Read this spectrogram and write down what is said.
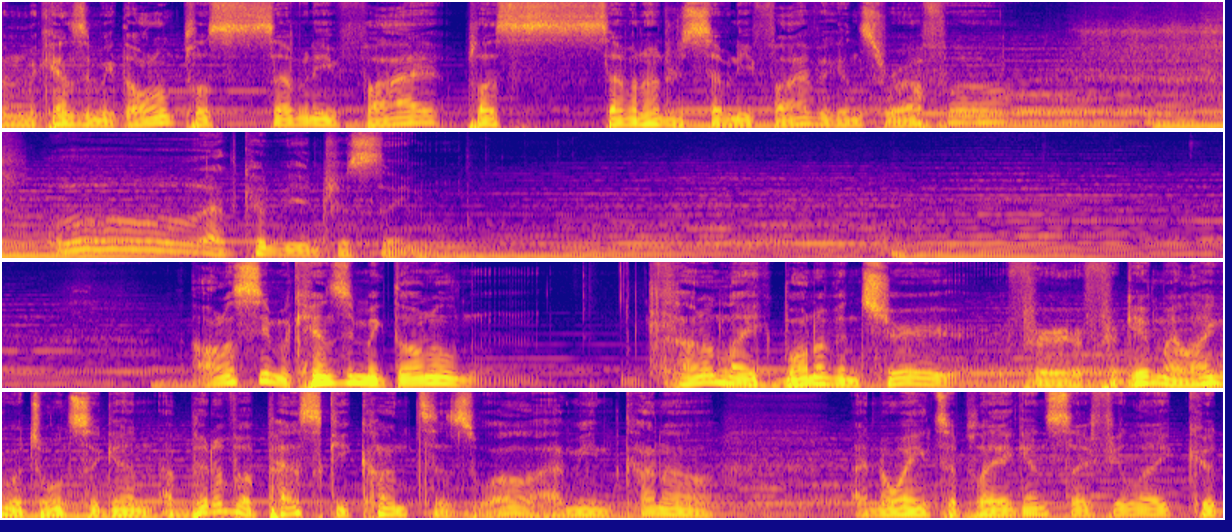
and Mackenzie McDonald plus 75, plus 775 against Rafa. Oh, that could be interesting. Honestly, Mackenzie McDonald, kind of like Bonaventure, for forgive my language once again, a bit of a pesky cunt as well. I mean, kind of annoying to play against. I feel like could,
